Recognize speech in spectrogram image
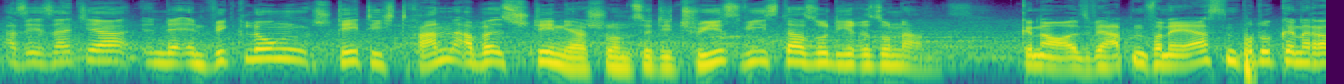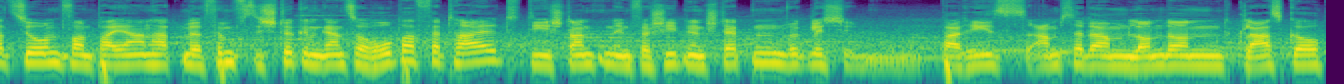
Also ihr seid ja in der Entwicklung stetig dran, aber es stehen ja schon City Trees. Wie ist da so die Resonanz? Genau, also wir hatten von der ersten Produktgeneration, vor ein paar Jahren hatten wir 50 Stück in ganz Europa verteilt. Die standen in verschiedenen Städten, wirklich Paris, Amsterdam, London, Glasgow.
